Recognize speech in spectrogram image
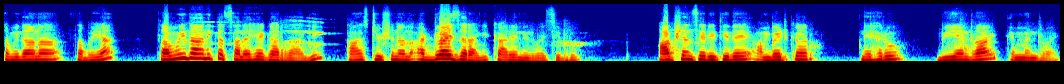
ಸಂವಿಧಾನ ಸಭೆಯ ಸಂವಿಧಾನಿಕ ಸಲಹೆಗಾರರಾಗಿ ಕಾನ್ಸ್ಟಿಟ್ಯೂಷನಲ್ ಅಡ್ವೈಸರ್ ಆಗಿ ಕಾರ್ಯನಿರ್ವಹಿಸಿದರು? ಆಪ್ಷನ್ಸ್ ಈ ರೀತಿದೆ Ambedkar, Nehru B N Rau M N Roy.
